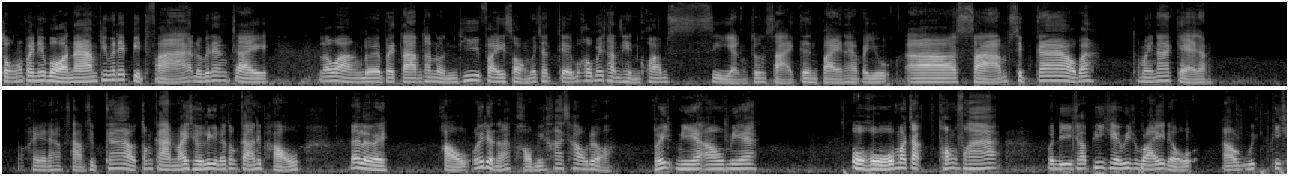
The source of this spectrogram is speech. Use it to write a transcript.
ตกลงไปในบ่อน้ำที่ไม่ได้ปิดฝาโดยไม่ตั้งใจ ระหว่างเดินไปตามถนนที่ไฟส่องไม่ชัดเจนเพราะเขาไม่ทันเห็นความเสี่ยงจนสายเกินไปนะครับอายุอ่าสามสิบเก้าป่ะทำไมหน้าแก่จัง โอเคนะครับสามสิบเก้าต้องการไม้เชอร์รี่แล้วต้องการที่เผาได้เลย เผาเอ้ยเดี๋ยวนะ เผามีค่าเช่าด้วยเหรอ เฮ้ยเมียเอาเมีย โอ้โห มาจากท้องฟ้าสวัสดีครับพี่เควินไรท์เดี๋ยวเอาพี่เค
